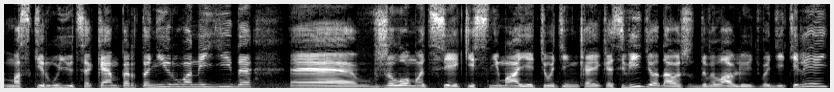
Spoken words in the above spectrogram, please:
маскируються, кемпер тонірований їде. Е, в жилому отсекі знімає тітенька якесь відео, да, вилавлюють водітелей,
